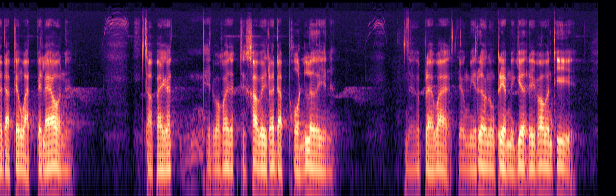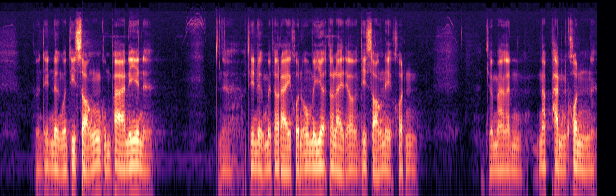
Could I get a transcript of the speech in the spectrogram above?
ระดับจังหวัดไปแล้วนะ ต่อไปก็เห็นว่าก็จะเข้าไประดับผลเลยนะ นะก็แปลว่ายังมีเรื่องต้องเตรียมอีกเยอะโดยเฉพาะวันที่ วันที่หนึ่งวันที่สองกุมภานี้นะนะวันที่หนึ่งไม่เท่าไหร่ คนคงไม่เยอะเท่าไหร่แต่ว่าวันที่สองนี่คน จะมากันนับพันคนนะ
